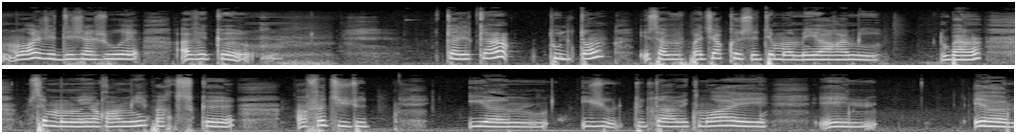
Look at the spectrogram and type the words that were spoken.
moi j'ai déjà joué avec euh, quelqu'un tout le temps et ça veut pas dire que c'était mon meilleur ami. Ben, c'est mon meilleur ami parce que, en fait, il joue, il, euh, il joue tout le temps avec moi et, et, et euh,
